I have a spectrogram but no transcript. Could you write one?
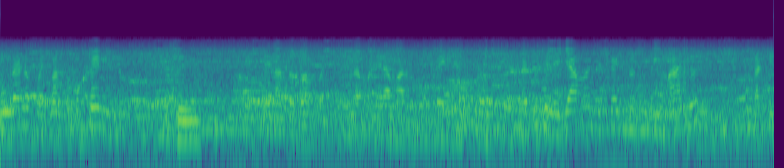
un grano pues más homogéneo. Sí. Este, la tolva pues de una manera más homogénea. A esto se le llaman efectos primarios, o sea que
